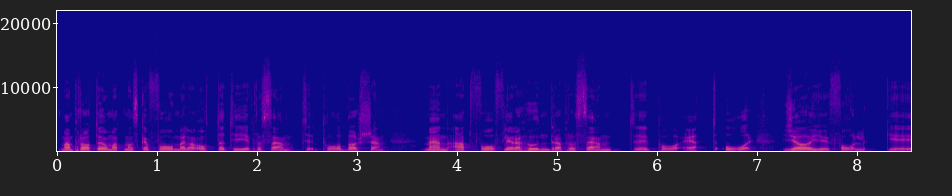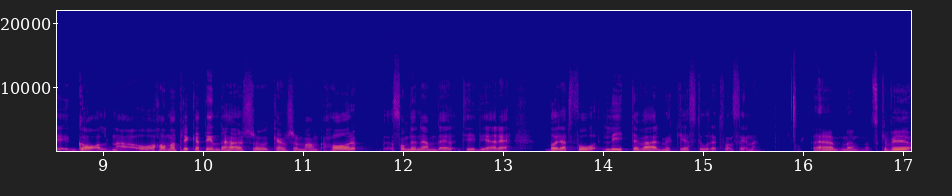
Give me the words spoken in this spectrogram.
Man pratar om att man ska få mellan 8 och 10 procent på börsen, men att få flera hundra procent på ett år gör ju folk eh, galna. Och har man prickat in det här så kanske man har, som du nämnde tidigare, börjat få lite väl mycket storhetsvansinne. Eh, men ska vi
